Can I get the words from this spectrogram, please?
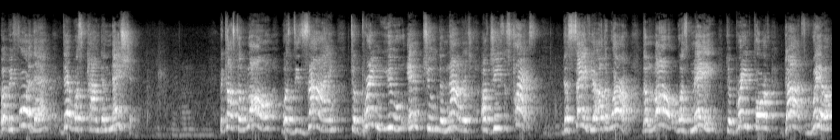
But before that, there was condemnation. Because the law was designed to bring you into the knowledge of Jesus Christ, the Savior of the world. The law was made to bring forth God's will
